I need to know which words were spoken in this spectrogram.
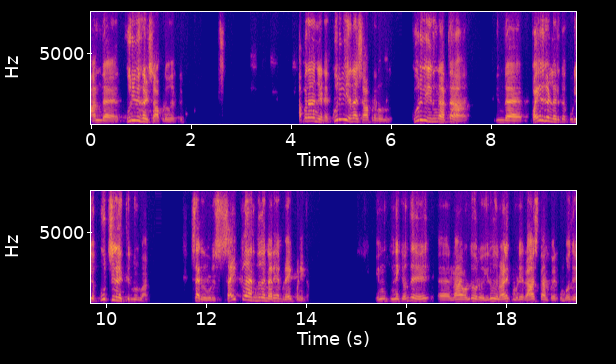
அந்த குருவிகள் சாப்பிடுவதற்கு. அப்பதான் கேட்டேன் குருவி எல்லாம் சாப்பிடணும்னு. குருவி இருந்தா தான் இந்த பயிர்கள்ல இருக்கக்கூடிய பூச்சிகளை தின்னுவாங்க. சார் ஒரு சைக்கிளா இருந்ததை நிறைய பிரேக் பண்ணிட்டோம். இன்னைக்கு வந்து நான் வந்து ஒரு இருபது நாளைக்கு முன்னாடி ராஜஸ்தான் போயிருக்கும் போது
